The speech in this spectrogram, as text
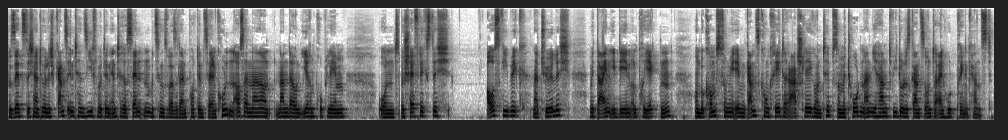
du setzt dich natürlich ganz intensiv mit den Interessenten beziehungsweise deinen potenziellen Kunden auseinander und ihren Problemen und beschäftigst dich ausgiebig natürlich mit deinen Ideen und Projekten und bekommst von mir eben ganz konkrete Ratschläge und Tipps und Methoden an die Hand, wie du das Ganze unter einen Hut bringen kannst.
